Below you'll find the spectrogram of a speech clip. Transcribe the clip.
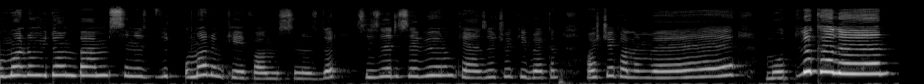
Umarım videomu beğenmişsinizdir. Umarım keyif almışsınızdır. Sizleri seviyorum. Kendinize çok iyi bakın. Hoşçakalın ve mutlu kalın.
